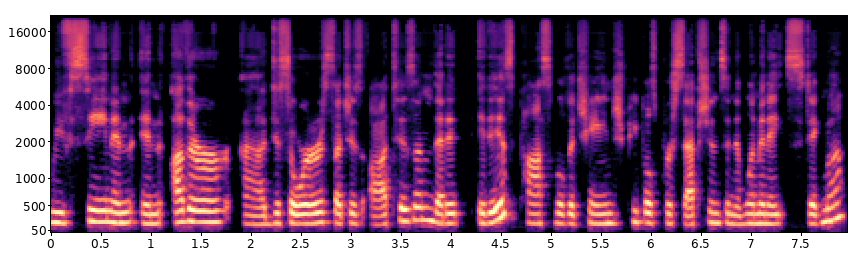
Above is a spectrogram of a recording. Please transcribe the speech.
We've seen in, in other uh, disorders such as autism that it, it is possible to change people's perceptions and eliminate stigma.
